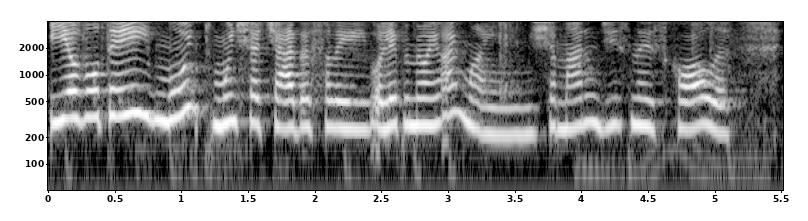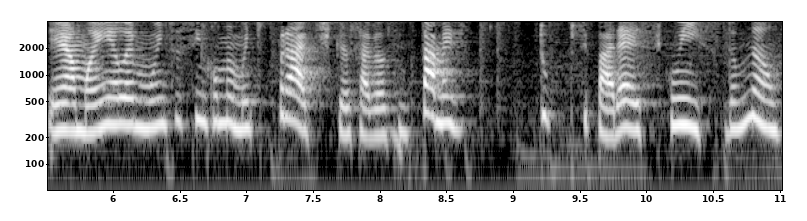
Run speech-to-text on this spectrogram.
E eu voltei muito, muito chateada. Eu falei, olhei pra minha mãe, ai mãe, me chamaram disso na escola. E a minha mãe, ela é muito assim, como é muito prática, sabe? Ela assim, tá, mas tu se parece com isso? Eu, não.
